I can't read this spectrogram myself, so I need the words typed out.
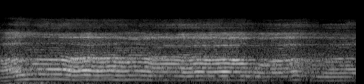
الله أكبر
